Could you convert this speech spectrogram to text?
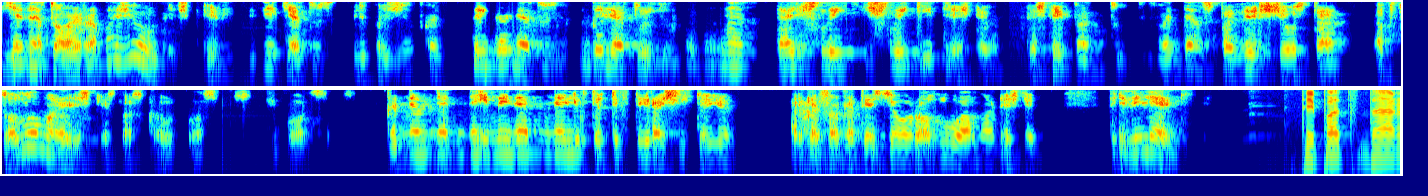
Jame to yra mažiau, reiškia. Ir reikėtų pripažinti, kad tai galėtų, galėtų na, dar išlaik, išlaikyti, reiškia, kažkaip ant vandens paviršiaus tą aktualumą, reiškia, tos kalbos gyvosios. Kad ne, ne, ne, jinai net neliktų tik tai rašytojų ar kažkokio tai siauro luomo, reiškia, privilegija. Taip pat dar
